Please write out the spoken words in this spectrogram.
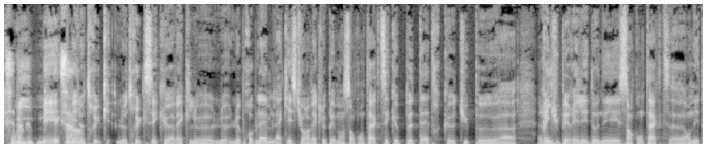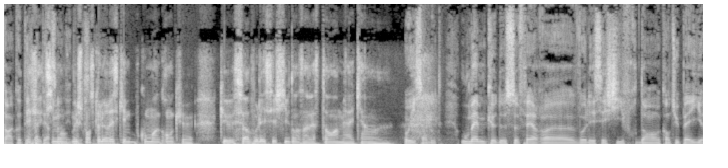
C'est oui, mais, ça, mais hein. le truc, le truc, c'est qu'avec le, le, le, problème, la question avec le paiement sans contact, c'est que peut-être que tu peux euh, récupérer les données sans contact euh, en étant à côté de la personne. Mais je pense que le risque est beaucoup moins grand que que faire voler ses chiffres dans un restaurant américain. Oui, sans doute. Ou même que de se faire voler ses chiffres dans quand tu payes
